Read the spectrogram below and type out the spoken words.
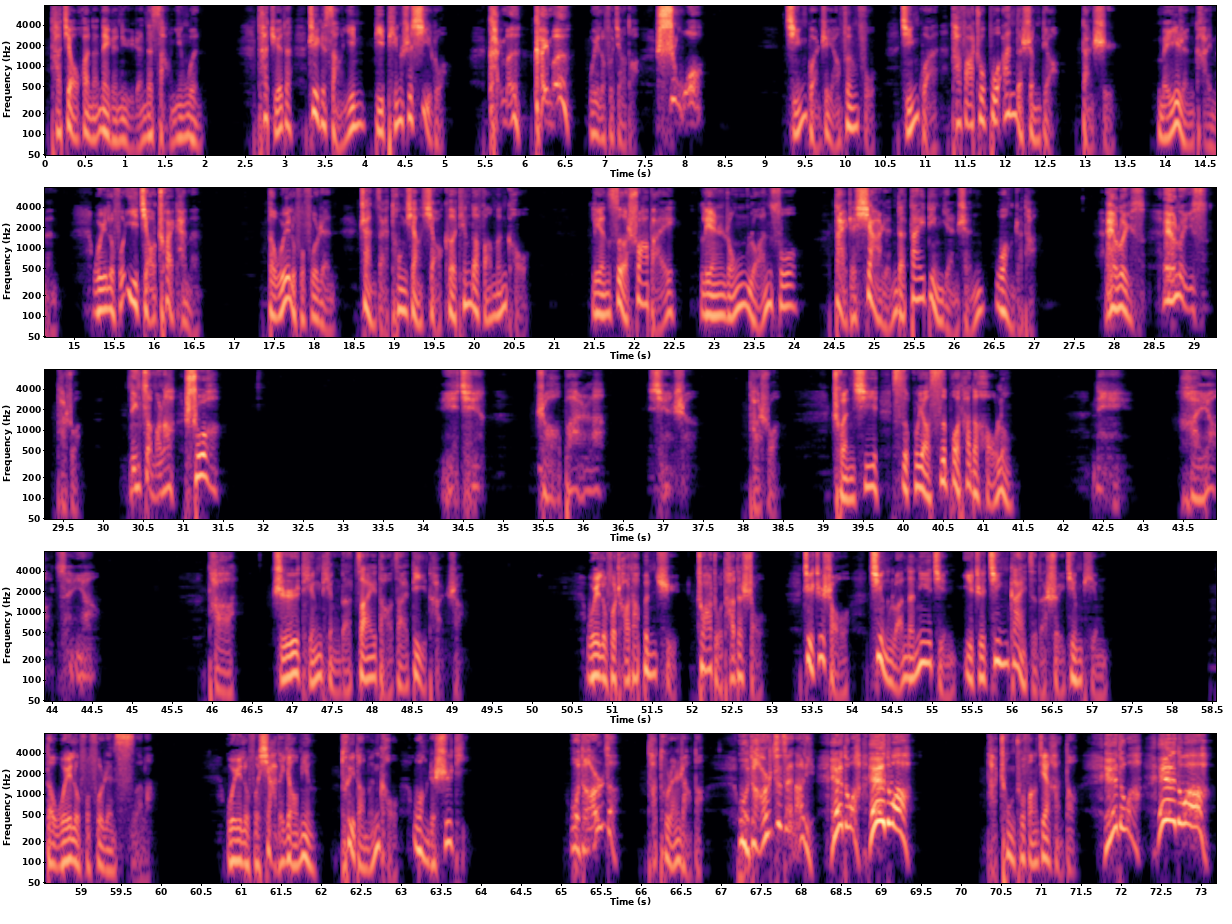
他叫唤的那个女人的嗓音问。他觉得这个嗓音比平时细弱。“开门，开门！”威勒夫叫道，“是我。”尽管这样吩咐，尽管他发出不安的声调，但是没人开门。威勒夫一脚踹开门。德维勒夫夫人站在通向小客厅的房门口，脸色刷白，脸容挛缩。带着吓人的呆定眼神望着他，艾洛伊斯，艾洛伊斯，他说：“您怎么了？说。”已经照办了，先生。他说，喘息似乎要撕破他的喉咙。你还要怎样？他直挺挺地栽倒在地毯上。威洛夫朝他奔去，抓住他的手，这只手痉挛地捏紧一只金盖子的水晶瓶。德威洛夫夫人死了，威洛夫吓得要命，退到门口望着尸体。我的儿子！他突然嚷道：“我的儿子在哪里？埃德瓦，埃德瓦！”他冲出房间喊道：“埃德瓦，埃德瓦！”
